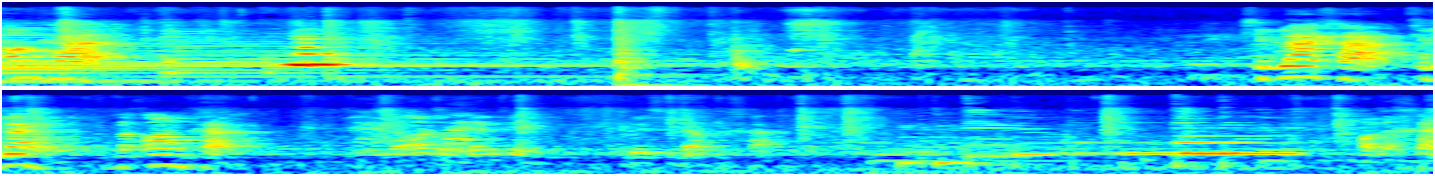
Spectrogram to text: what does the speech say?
ห้องค่ะคลิปแรกค่ะ คลิปแรกของน้องอ้อมค่ะ น้องอ้อมจะเล่นเพลงเดือดสีดำค่ะขอบคุณค่ะ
